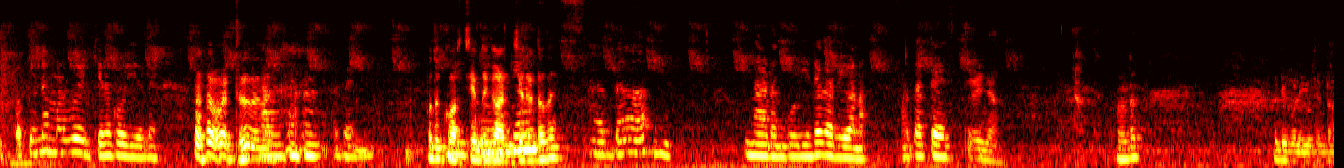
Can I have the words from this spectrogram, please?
ഇപ്പം പിന്നെ നമ്മൾ മേടിക്കണ കോഴിയല്ലേ? അതാ നാടൻ കോഴിന്റെ കറി വേണം. അതാ ടേസ്റ്റ് അവിടെ അടിപൊളിയായിട്ടുണ്ടോ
